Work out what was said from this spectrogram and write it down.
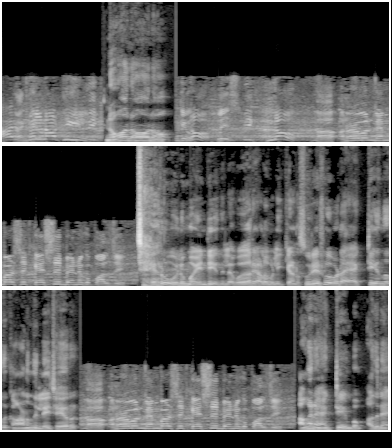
I cannot. Will will not yield. No no no Thank you. No. Please. No. Uh, Honorable Member Sri K.C. Venugopal ji. Chair പോലും മൈൻഡ് ചെയ്യുന്നില്ല വേറെ ആളെ വിളിക്കുകയാണ് സുരേഷ് ഗോപി ഇവിടെ ആക്ട് ചെയ്യുന്നത് കാണുന്നില്ലേ chair Uh, Honorable Member Sri K.C. Venugopal ji. അങ്ങനെ ആക്ട് ചെയ്യുമ്പം അതിനെ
